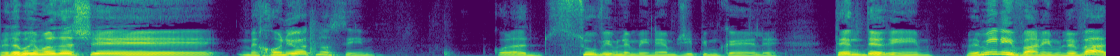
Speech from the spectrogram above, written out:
מדברים על זה שמכוניות נוסעים, כל הסובים למיניהם, ג'יפים כאלה, טנדרים ומיני ואנים לבד,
